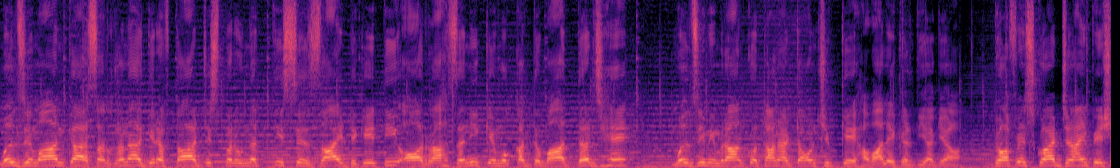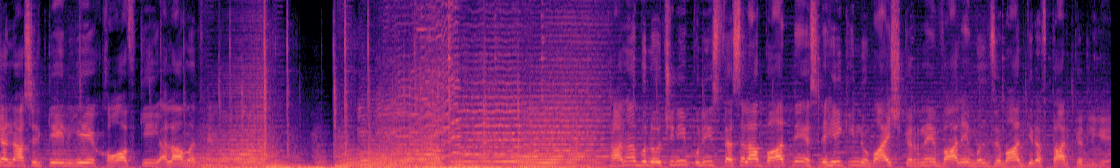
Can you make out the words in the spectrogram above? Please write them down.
मुलजमान का सरगना गिरफ़्तार, जिस पर उनतीस से जायद डकैती और राहजनी के मुकदमा दर्ज हैं। मुलजिम इमरान को थाना टाउनशिप के हवाले कर दिया गया। डॉल्फिन स्क्वाड जराइम पेशा नासिर के लिए खौफ की अलामत है। थाना बलोचनी पुलिस फैसलाबाद ने असलहे की नुमाइश करने वाले मुलजमान गिरफ़्तार कर लिए।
